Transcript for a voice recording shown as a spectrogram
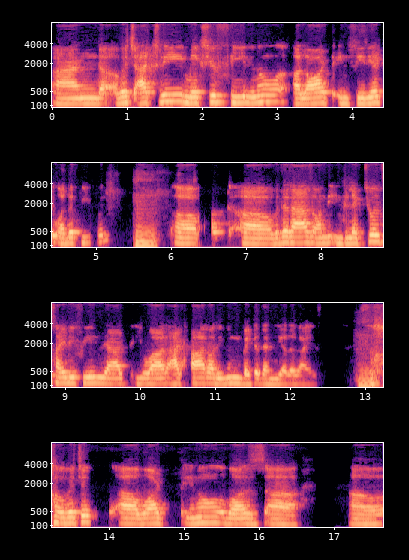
and uh, which actually makes you feel you know a lot inferior to other people mm. uh, but, uh, whereas on the intellectual side you feel that you are at par or even better than the other guys mm. so which is uh, what you know was uh, uh,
